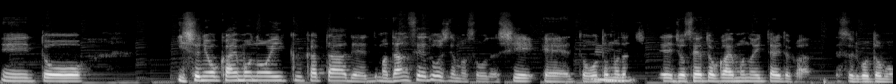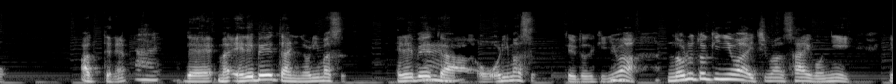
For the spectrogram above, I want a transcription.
えっ、と、一緒にお買い物行く方で、まあ男性同士でもそうだし、えっ、と、お友達で女性とお買い物行ったりとかすることもあってね。はい。で、まあエレベーターに乗ります。エレベーターを降りますって言った時には、乗る時には一番最後に、え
